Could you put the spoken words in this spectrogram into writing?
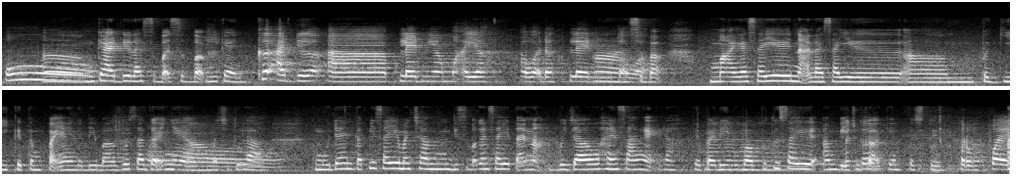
Oh. Ah, mungkin adalah sebab-sebab ni kan. Ke ada uh, plan yang mak ayah awak dah plan Ah, untuk awak? sebab mak ayah saya naklah saya um, pergi ke tempat yang lebih bagus agaknya Oh. ah, macam itulah. Kemudian tapi saya macam disebabkan saya tak nak berjauhan sangat lah daripada ibu bapa tu saya ambil Betul. juga kampus tu. perempuan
